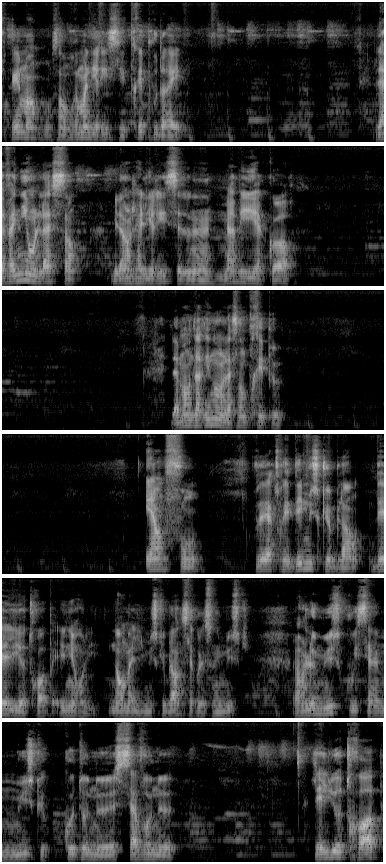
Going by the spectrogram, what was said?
vraiment, on sent vraiment l'iris, il est très poudré. La vanille, on la sent. Mélange à l'iris, ça donne un merveilleux accord. La mandarine, on la sent très peu. Et en fond, vous allez retrouver des muscles blancs, des héliotropes et néroli. Normal du muscle blanc, c'est la collection des muscles. Alors le muscle, oui, c'est un muscle cotonneux, savonneux. L'héliotrope,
